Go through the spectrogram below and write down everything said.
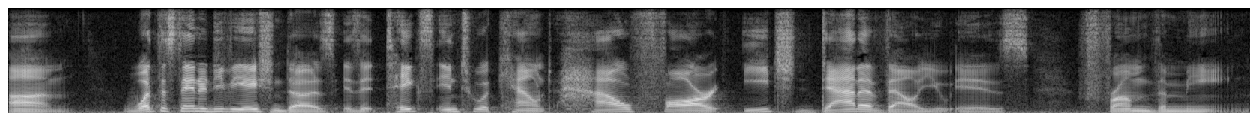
Um, what the standard deviation does is it takes into account how far each data value is from the mean.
